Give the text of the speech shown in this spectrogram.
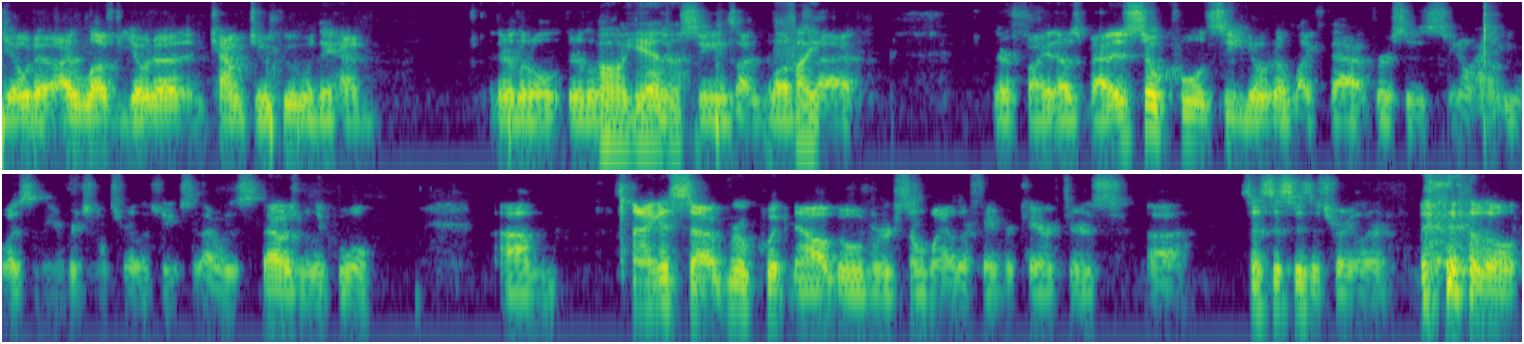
Yoda, I loved Yoda and Count Dooku when they had their little their little Oh, yeah, the- scenes. I loved fight. that. Their fight that was bad. It's so cool to see Yoda like that versus you know how he was in the original trilogy. So that was that was really cool. Um, and I guess uh, real quick now I'll go over some of my other favorite characters. Uh, since this is a trailer, a little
